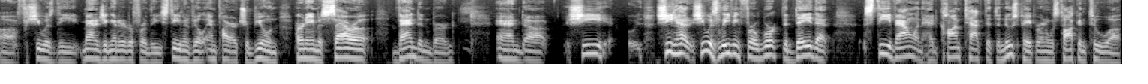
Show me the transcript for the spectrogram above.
Uh, she was the managing editor for the Stephenville Empire Tribune. Her name is Sarah Vandenberg, and uh, she she had she was leaving for work the day that Steve Allen had contacted the newspaper and was talking to uh,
